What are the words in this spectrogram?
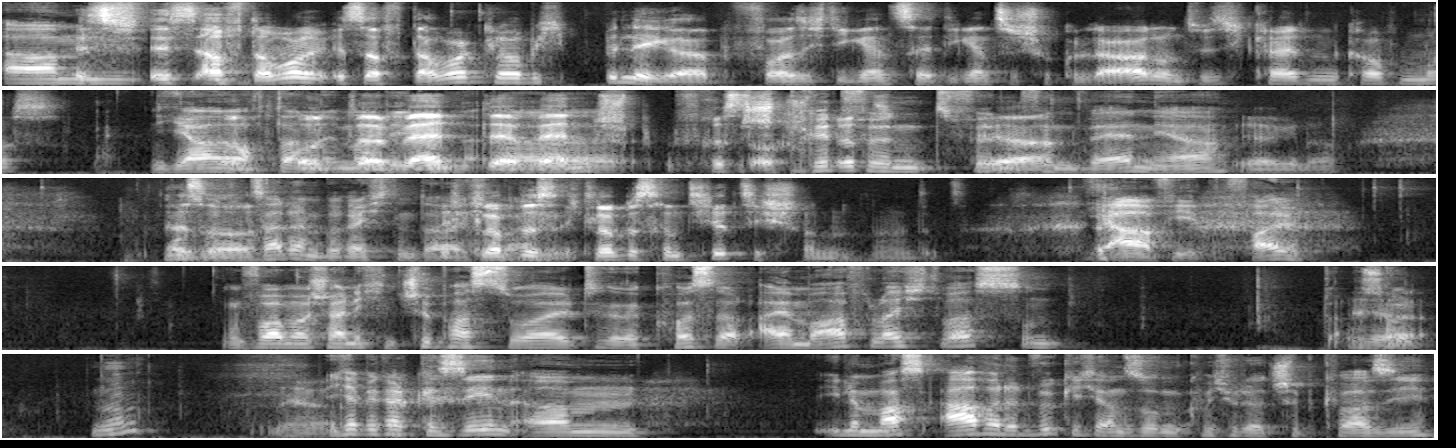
Ähm, Ist, ist auf Dauer, ist auf Dauer, glaube ich, billiger, bevor er sich die ganze Zeit die ganze Schokolade und Süßigkeiten kaufen muss. ja, Und, dann und immer der Van, den, der Van äh, sp- frisst auch Sprit Sprit. für, für, Ja. für Van, ja. Ja, genau. Muss auch Also, die Zeit dann berechnen da. ich glaube, das, ich glaub, das rentiert sich schon. Ja, auf jeden Fall. Und vor allem wahrscheinlich ein Chip hast du halt, der kostet halt einmal vielleicht was und dann ist Ja. halt, ne? Ja. Ich habe ja gerade gesehen, ähm, Elon Musk arbeitet wirklich an so einem Computerchip quasi.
